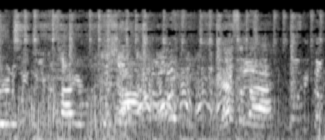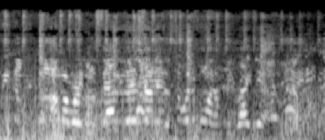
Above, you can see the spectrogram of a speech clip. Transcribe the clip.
During the week when you retire? What's That's a lie. I'm gonna work on Saturday Sunday till two in the morning. I'm gonna be right there.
